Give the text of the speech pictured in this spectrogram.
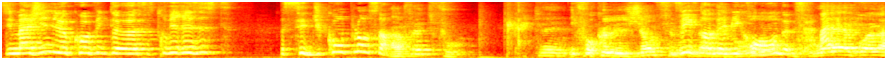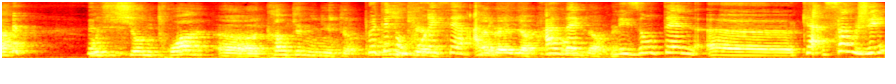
T'imagines le Covid, ça se trouve il résiste. C'est du complot, ça. En fait, faut. Putain, il faut, que les gens se vivent dans, des micro-ondes. ouais, voilà. Position 3, 30 euh, minutes. Peut-être on pourrait faire ah avec, ben, avec les antennes 5G, euh,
